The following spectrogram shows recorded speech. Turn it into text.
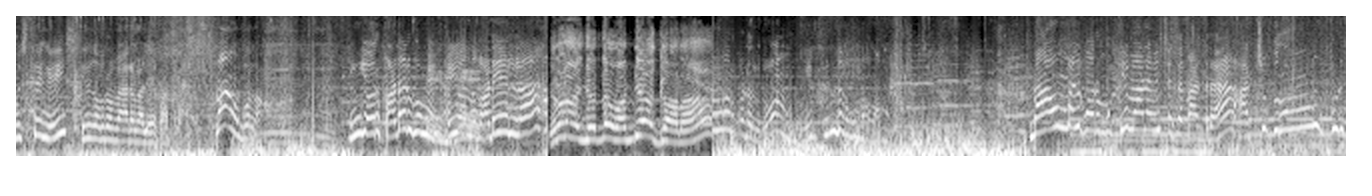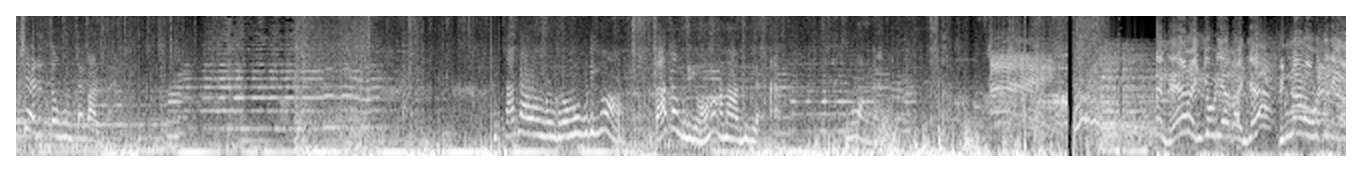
முஸ்லிம் கைஸ் இதுக்கப்புறம் வேற வேலையை பார்ப்பேன். வாங்க போலாம். இங்க ஒரு கடை இருக்குமே. ஐயோ அந்த கடையே இல்ல. என்னடா இங்க இருந்த வண்டியா காணா? ஒரு கடை இருக்கும் இந்த பக்கமா வாங்க. நான் உங்களுக்கு ஒரு முக்கியமான விஷயத்த காட்டுறேன். அச்சுக்கு ரொம்ப பிடிச்ச இடத்த உங்கள்கிட்ட காட்டுறேன். உங்களுக்கு ரொம்ப பிடிக்கும்? தாத்தா பிடிக்கும் ஆனா அது இல்ல. வாங்க. நேரம் இங்க ஓடியாடுறாங்க. பின்னால ஒருத்தரீங்க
